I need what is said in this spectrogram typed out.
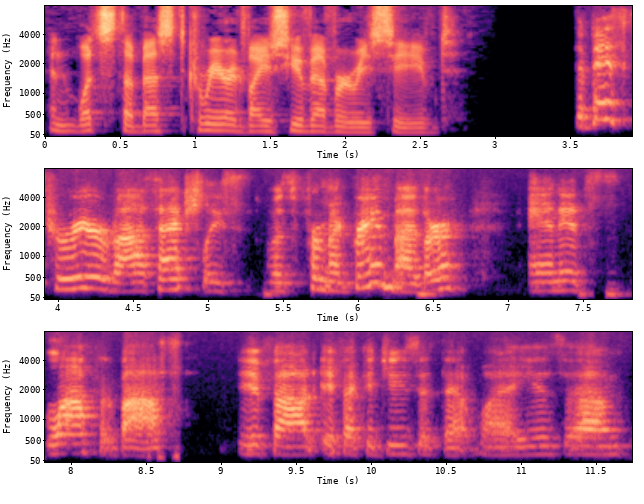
And what's the best career advice you've ever received? The best career advice actually was from my grandmother, and it's life advice. If I if I could use it that way, is um,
